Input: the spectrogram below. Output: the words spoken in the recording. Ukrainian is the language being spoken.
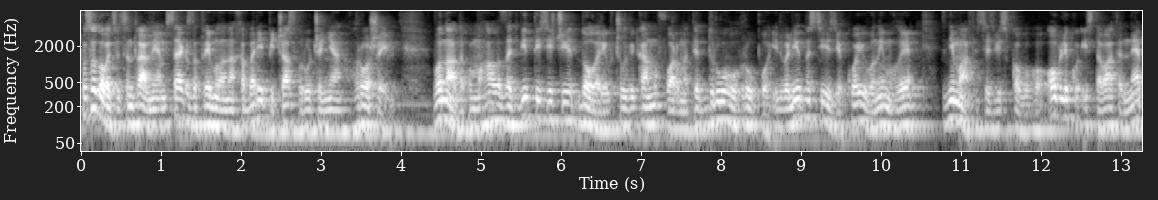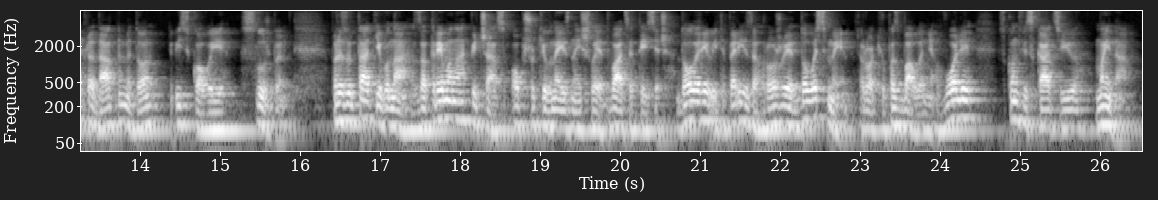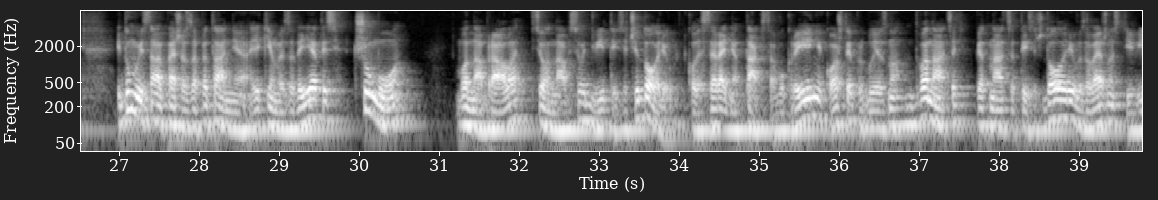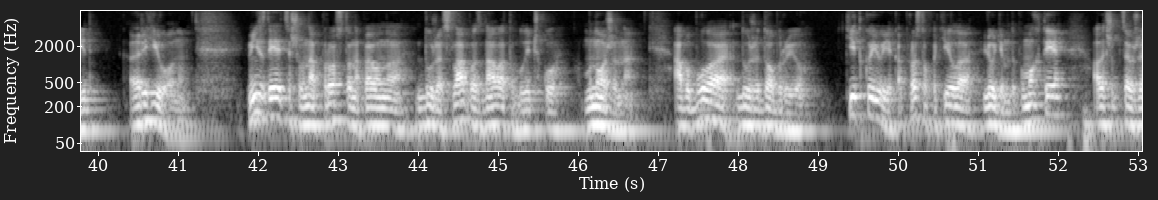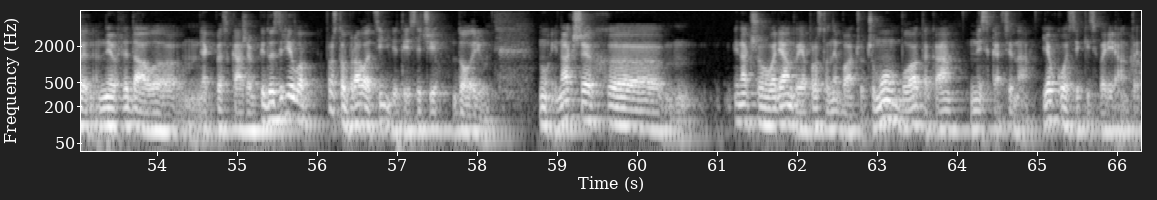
Посадовицю центральної МСЕК затримали на хабарі під час вручення грошей. Вона допомагала за 2 тисячі доларів чоловікам оформити другу групу інвалідності, з якою вони могли зніматися з військового обліку і ставати непридатними до військової служби. В результаті вона затримана під час обшуків. В неї знайшли 20 тисяч доларів, і тепер їй загрожує до 8 років позбавлення волі з конфіскацією майна. І думаю, саме перше запитання, яким ви задаєтесь, чому вона брала всього-навсього 2 тисячі доларів, коли середня такса в Україні коштує приблизно 12-15 тисяч доларів в залежності від регіону. Мені здається, що вона просто, напевно, дуже слабо знала табличку множена або була дуже доброю тіткою, яка просто хотіла людям допомогти, але щоб це вже не виглядало, як би скажемо, підозріло, просто брала ці 2000 доларів. Ну, інакших, е, інакшого варіанту я просто не бачу, чому була така низька ціна. Є в когось якісь варіанти?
